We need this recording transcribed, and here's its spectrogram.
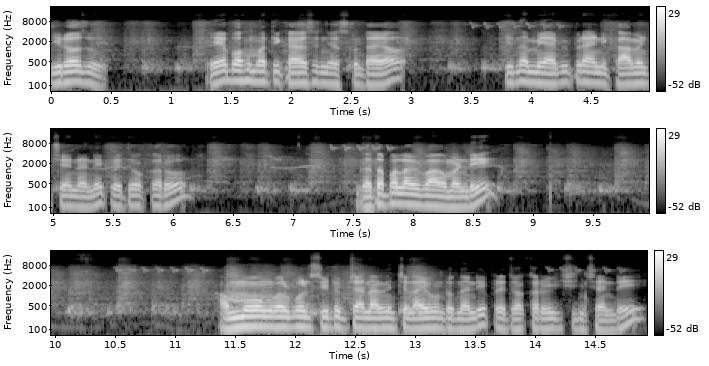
ఈరోజు ఏ బహుమతి కైవసం చేసుకుంటాయో కింద మీ అభిప్రాయాన్ని కామెంట్ చేయండి ప్రతి ఒక్కరూ. జతపల్ల విభాగం అండి. అమ్మ ఒంగోలు యూట్యూబ్ ఛానల్ నుంచి లైవ్ ఉంటుందండి. ప్రతి ఒక్కరు వీక్షించండి.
